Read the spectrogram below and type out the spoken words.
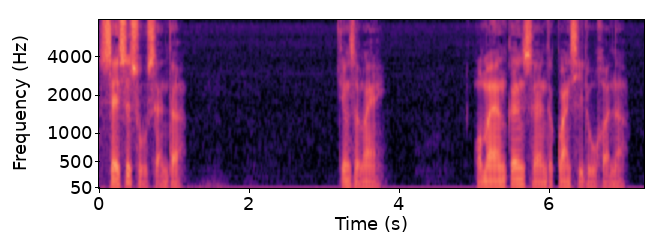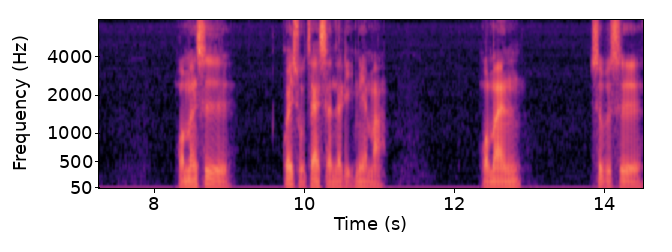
谁是属神的？弟兄姊妹，我们跟神的关系如何呢？我们是归属在神的里面吗？我们是不是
